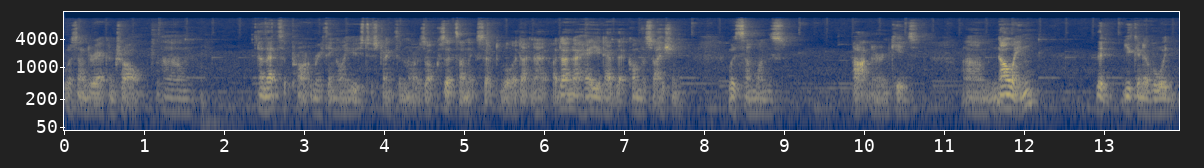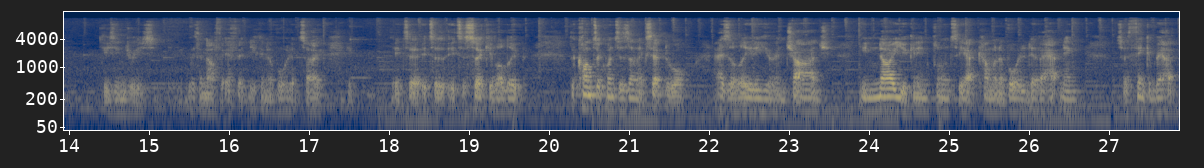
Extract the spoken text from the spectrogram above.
was under our control. Um, and that's the primary thing I use to strengthen my resolve because that's unacceptable. I don't know. I don't know how you'd have that conversation with someone's partner and kids, um, knowing that you can avoid these injuries with enough effort you can avoid it so it, it's a it's a it's a circular loop the consequence is unacceptable. As a leader you're in charge. You know you can influence the outcome and avoid it ever happening. So think about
